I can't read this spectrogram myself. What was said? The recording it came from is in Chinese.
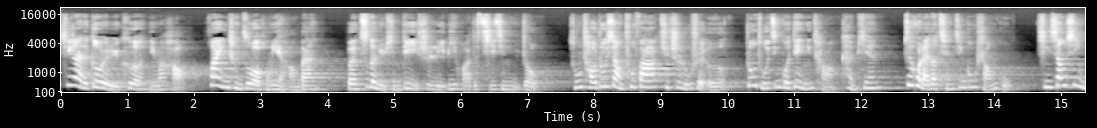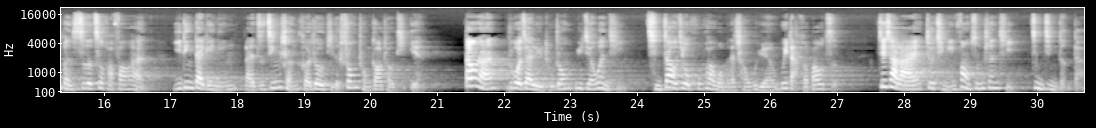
亲爱的各位旅客，你们好，欢迎乘坐红眼航班。本次的旅行地是李碧华的奇情宇宙。从潮州巷出发去吃卤水鹅，中途经过电影厂看片，最后来到乾清宫赏古。请相信本司的策划方案一定带给您来自精神和肉体的双重高潮体验。当然，如果在旅途中遇见问题，请照旧呼唤我们的乘务员微达和包子。接下来就请您放松身体。静静等待，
